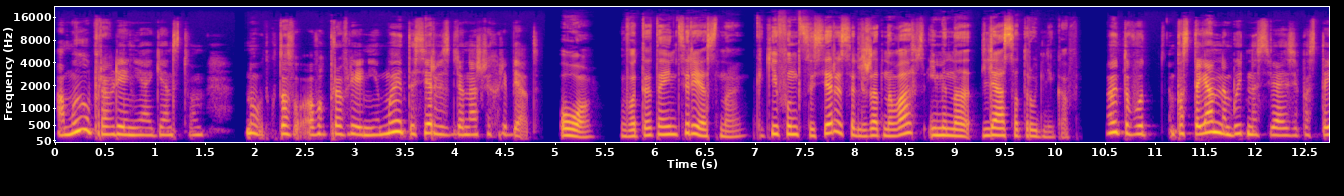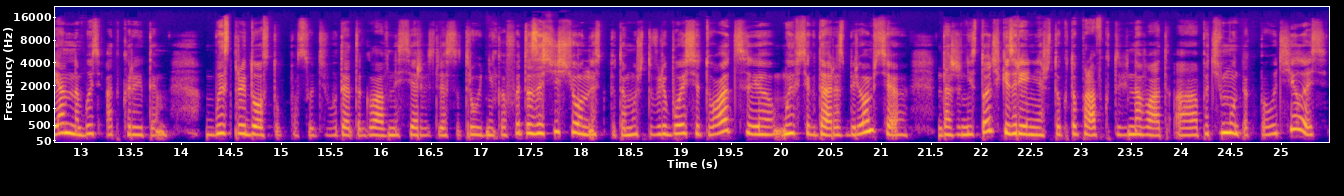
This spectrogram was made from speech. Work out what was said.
а мы управление агентством. Ну, кто в управлении, мы — это сервис для наших ребят. О, вот это интересно. Какие функции сервиса лежат на вас именно для сотрудников? Ну, это вот постоянно быть на связи, постоянно быть открытым. Быстрый доступ, по сути, вот это главный сервис для сотрудников. Это защищенность, потому что в любой ситуации мы всегда разберемся, даже не с точки зрения, что кто прав, кто виноват, а почему так получилось,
